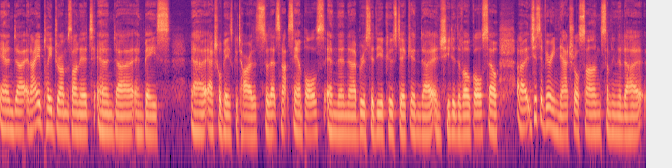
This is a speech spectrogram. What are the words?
and uh, and I had played drums on it and uh, and bass. Uh, actual bass guitar, so that's not samples. And then uh, Bruce did the acoustic, and uh, and she did the vocals. So uh, it's just a very natural song, something that uh,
